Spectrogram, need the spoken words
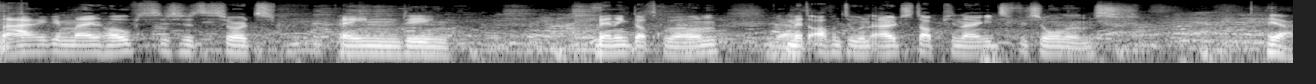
Maar eigenlijk in mijn hoofd is het een soort één ding. Ben ik dat gewoon. Ja. Met af en toe een uitstapje naar iets verzonnens. ja.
